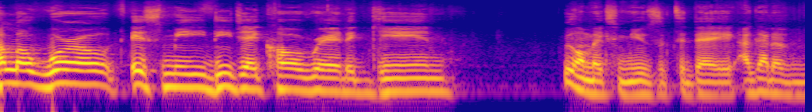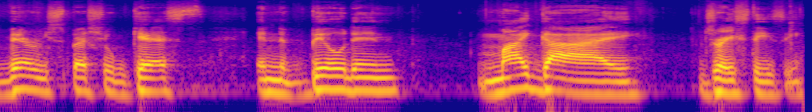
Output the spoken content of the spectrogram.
Hello, world. It's me, DJ Kode Red again. We're gonna make some music today. I got a very special guest in the building. My guy, Dre Steazy.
